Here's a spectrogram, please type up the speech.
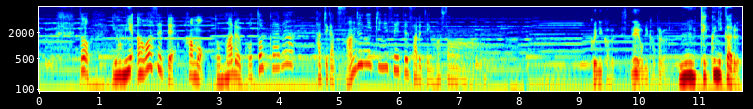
と読み合わせて「ハモ」となることから8月30日に制定されていました。テクニカルですね読み方が。うんテクニカル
